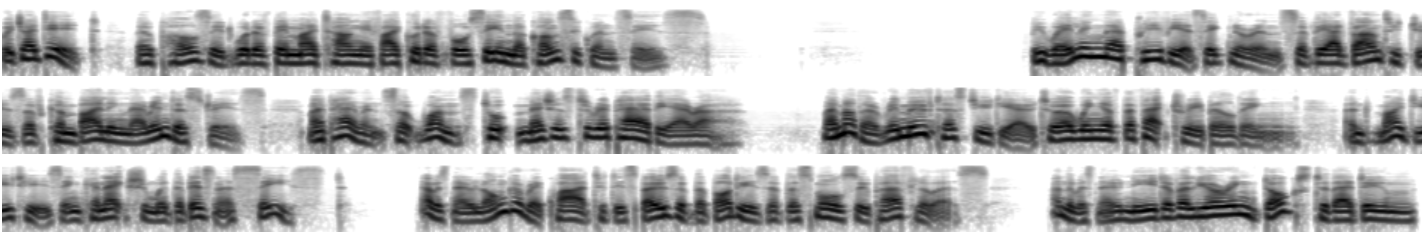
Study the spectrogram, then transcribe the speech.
which I did, though palsied would have been my tongue if I could have foreseen the consequences. Bewailing their previous ignorance of the advantages of combining their industries, my parents at once took measures to repair the error. My mother removed her studio to a wing of the factory building, and my duties in connection with the business ceased. I was no longer required to dispose of the bodies of the small superfluous, and there was no need of alluring dogs to their doom,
